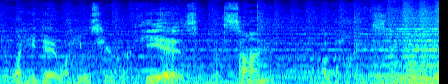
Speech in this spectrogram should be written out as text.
and what he did while he was here on earth. He is the Son of the Highest.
